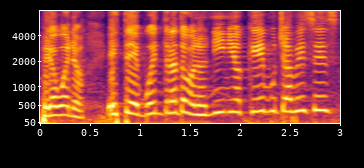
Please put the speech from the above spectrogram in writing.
Pero bueno, este buen trato con los niños que muchas veces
